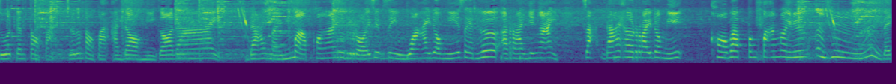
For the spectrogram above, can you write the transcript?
จวดกันต่อไปจวดกันต่อไปอะดอกนี้ก็ได้ ได้ไหมหมาขอให้ร้อยสิบสี่วายดอกนี้สกเทอร์อะไรยังไง จะได้อะไรดอกนี้ขอแบบปังๆหน่อยนึง อือหือ ได้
